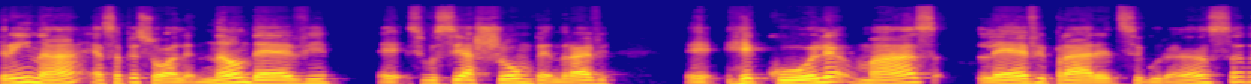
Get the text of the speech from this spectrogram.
treinar essa pessoa. Olha, não deve. É, se você achou um pendrive, é, recolha, mas leve para a área de segurança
